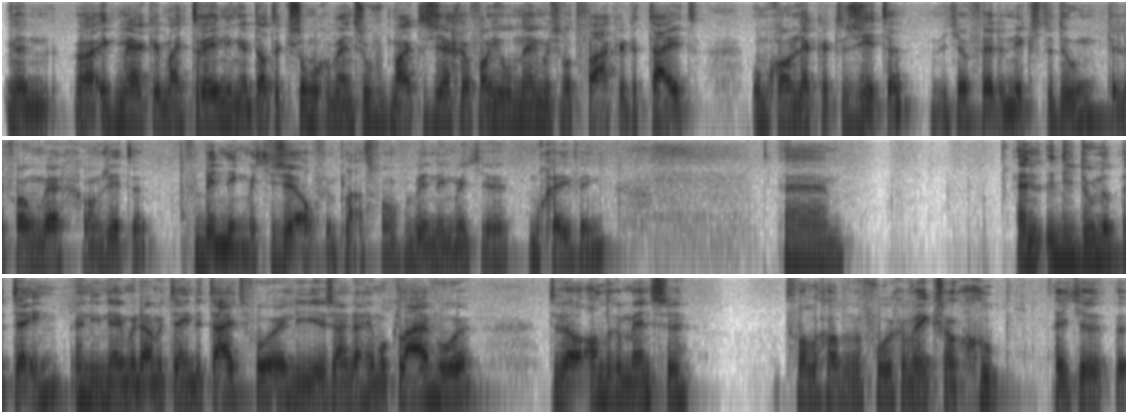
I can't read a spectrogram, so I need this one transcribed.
En nou, ik merk in mijn trainingen dat ik sommige mensen hoef ik maar te zeggen van joh, neem eens wat vaker de tijd om gewoon lekker te zitten. Weet je, verder niks te doen. Telefoon weg, gewoon zitten. Verbinding met jezelf in plaats van verbinding met je omgeving. Ehm, en die doen dat meteen. En die nemen daar meteen de tijd voor. En die zijn daar helemaal klaar voor. Terwijl andere mensen... Toevallig hadden we vorige week zo'n groep. Weet je, eh,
